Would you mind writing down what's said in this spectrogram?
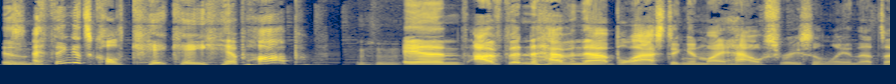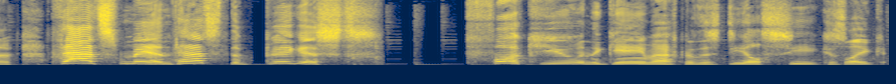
Is Mm. I think it's called KK Hip Hop hmm and I've been having that blasting in my house recently, and that's a that's man, that's the biggest fuck you in the game after this DLC, because like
